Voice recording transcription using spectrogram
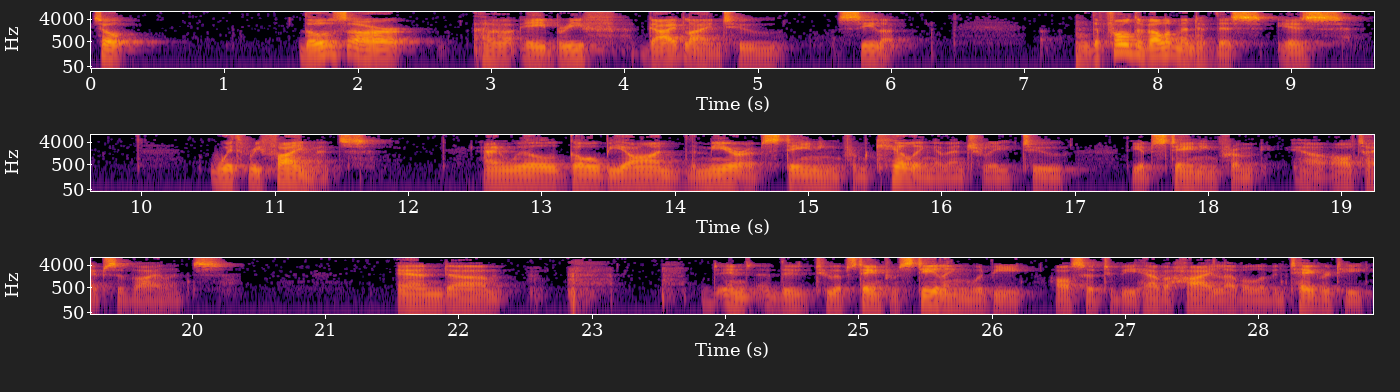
So, those are uh, a brief guideline to Sila. The full development of this is with refinements and will go beyond the mere abstaining from killing eventually to the abstaining from uh, all types of violence. And um, the, to abstain from stealing would be also to be have a high level of integrity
